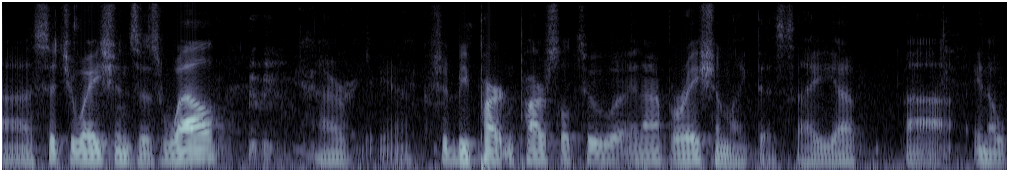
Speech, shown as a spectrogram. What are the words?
uh, situations as well, are, should be part and parcel to an operation like this. I, uh, uh, you know,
